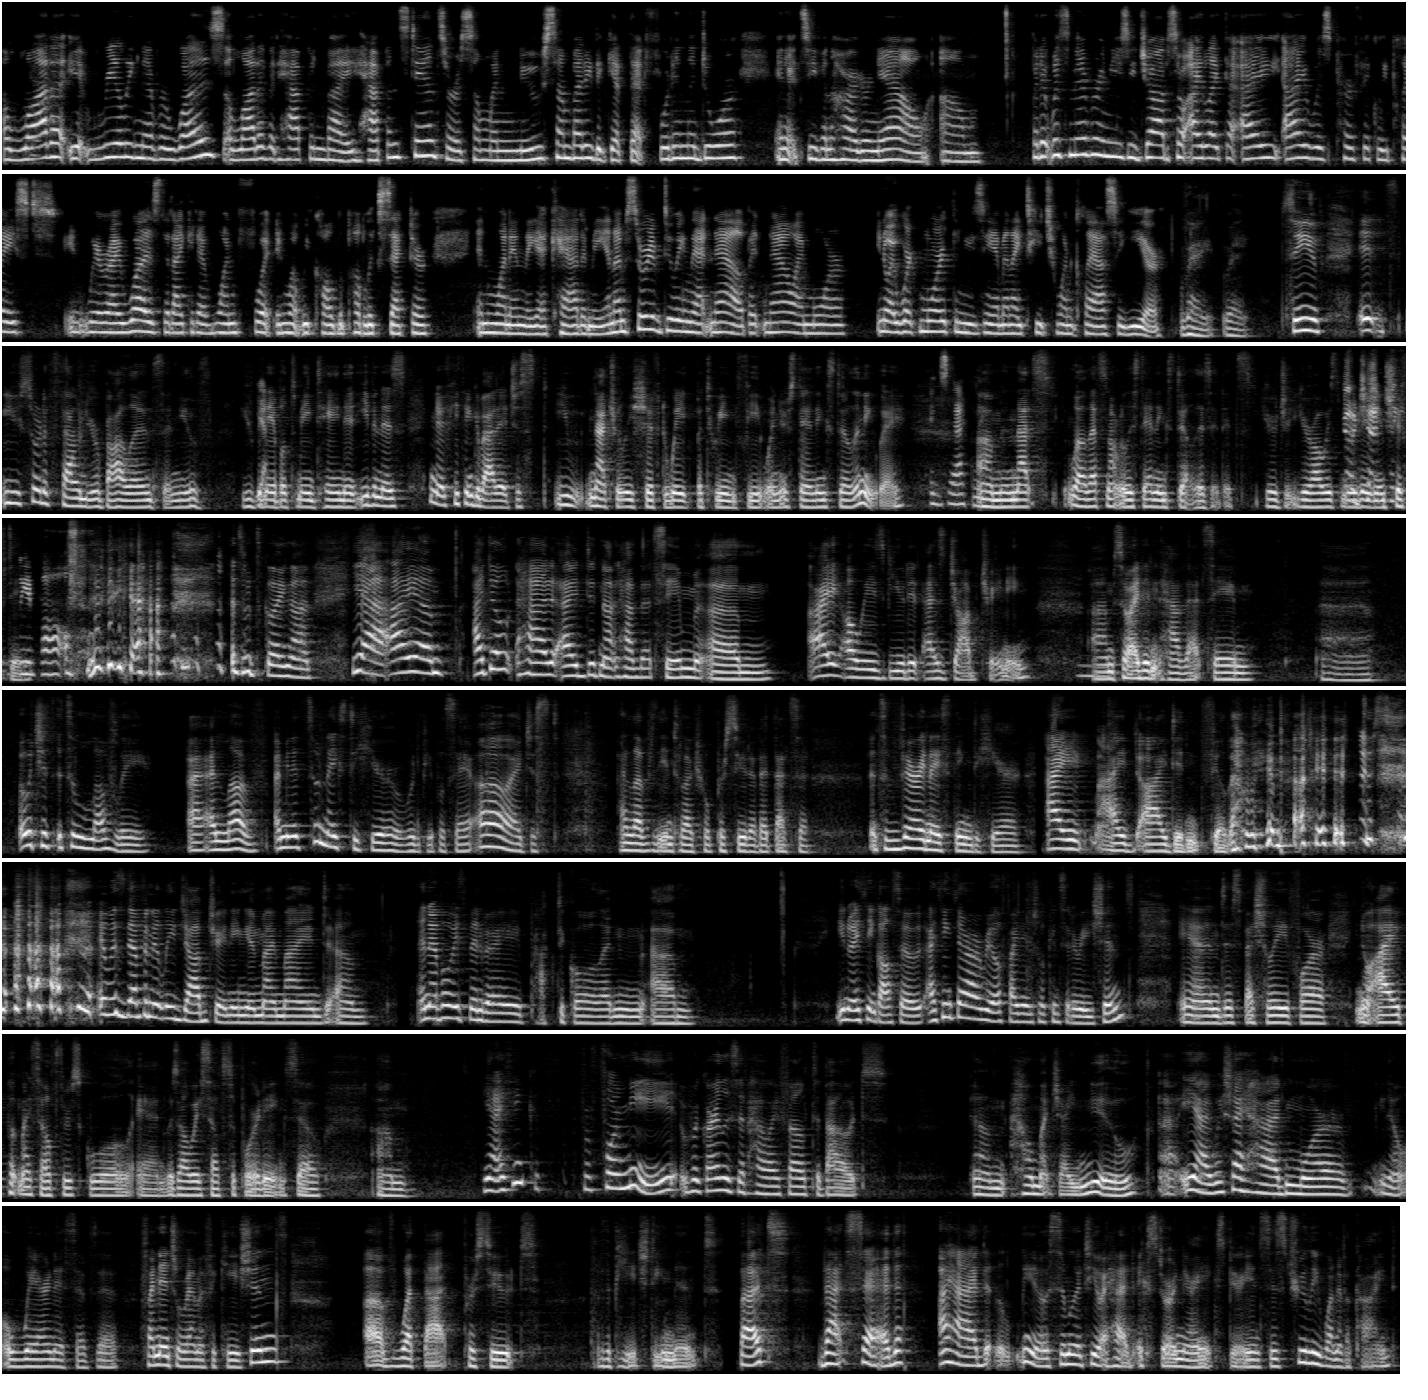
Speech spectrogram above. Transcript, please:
A lot of it really never was. A lot of it happened by happenstance or someone knew somebody to get that foot in the door. And it's even harder now. Um, but it was never an easy job. So I like I I was perfectly placed in where I was that I could have one foot in what we call the public sector and one in the academy. And I'm sort of doing that now, but now I'm more you know, I work more at the museum and I teach one class a year. Right, right. So you've it's you sort of found your balance and you've you've been Yeah. able to maintain it even as you know if you think about it just you naturally shift weight between feet when you're standing still anyway Exactly. um, and that's well that's not really standing still is it? It's you're you're always no, moving and shifting. involved. yeah that's what's going on. Yeah i um i don't had i did not have that same um i always viewed it as job training. Um so i didn't have that same uh which is it's a lovely I, I love i mean it's so nice to hear when people say oh i just i loved the intellectual pursuit of it. That's a it's a very nice thing to hear i i i didn't feel that way about it it was definitely job training in my mind. Um, and I've always been very practical and, um, you know, I think also, I think there are real financial considerations. And especially for, you know, I put myself through school and was always self supporting. So, um, yeah, I think for, for me, regardless of how I felt about um, how much I knew. Uh, yeah, I wish I had more, you know, awareness of the financial ramifications of what that pursuit of the PhD meant. But that said, I had, you know, similar to you, I had extraordinary experiences, truly one of a kind,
